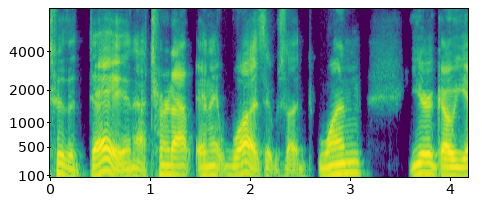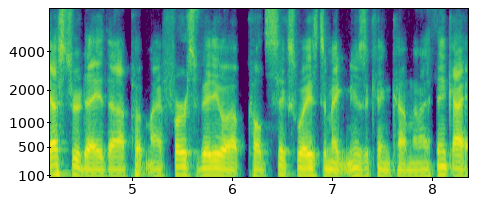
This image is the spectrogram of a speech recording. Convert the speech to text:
to the day, and that turned out, and it was it was a one year ago yesterday that I put my first video up called Six Ways to Make Music Income. And I think I,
